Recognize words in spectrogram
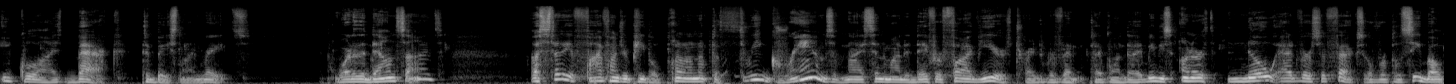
equalized back to baseline rates. What are the downsides? A study of 500 people put on up to 3 grams of niacinamide a day for five years, trying to prevent type 1 diabetes, unearthed no adverse effects over placebo,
